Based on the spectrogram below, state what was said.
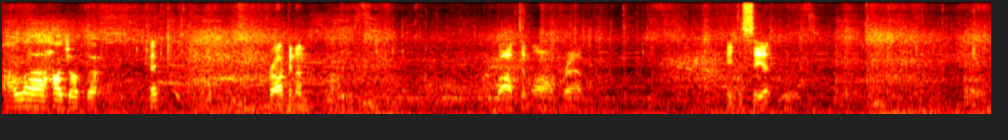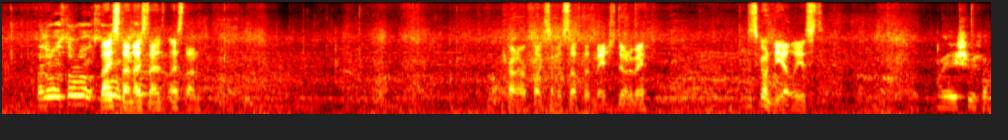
I'll uh, hodge off that. Okay. Rocking him. Bopped him. Oh, crap. Hate to see it. Stun rogue, stun rogue, stun Nice rogue, stun, nice stun- stun, nice stun. Trying to reflect some of the stuff that Mage's doing to me. Just going D at least. Oh, yeah, you should be fine.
